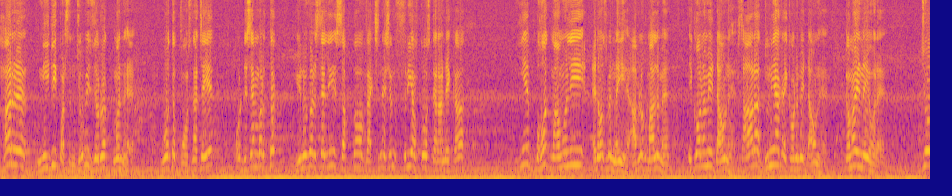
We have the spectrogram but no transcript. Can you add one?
हर नीडी पर्सन जो भी ज़रूरतमंद है, वो तक पहुँचना चाहिए। और दिसंबर तक यूनिवर्सली सबको वैक्सीनेशन फ्री ऑफ़ कॉस्ट कराने का, ये बहुत मामूली अनाउंसमेंट नहीं है। आप लोग मालूम है इकोनॉमी डाउन है। सारा दुनिया का इकोनॉमी डाउन है। कमाई नहीं हो रहा है। जो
